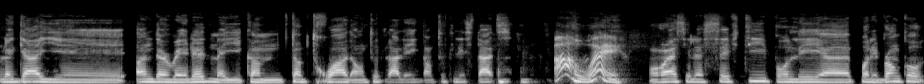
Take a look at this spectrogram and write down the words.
Le gars, il est underrated, mais il est comme top 3 dans toute la ligue, dans toutes les stats. Ah ouais! Ouais, c'est le safety pour les, euh, pour les Broncos.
